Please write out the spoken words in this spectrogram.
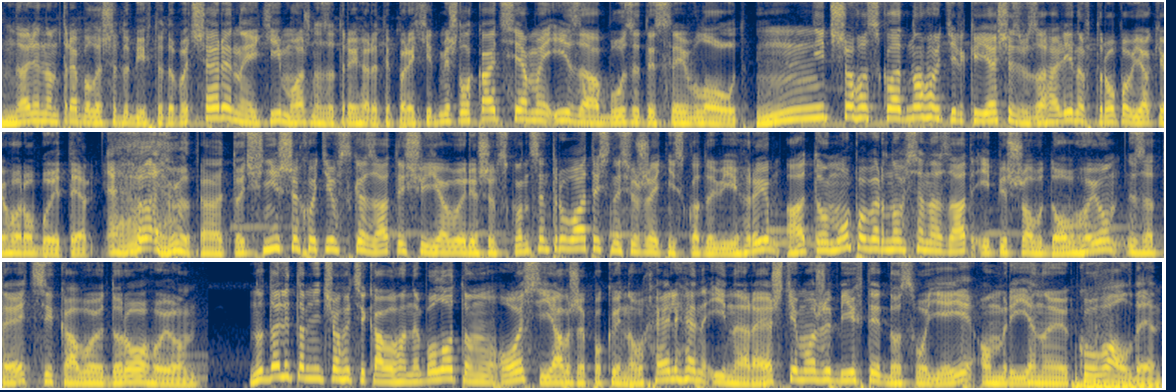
Далі нам треба лише добігти до печери, на якій можна затригерити перехід між локаціями і заабузити сейвлоуд. Нічого складного, тільки я щось взагалі не втропив, як його робити. Е, Точніше хотів сказати, що я вирішив сконцентруватись на сюжетній складовій гри, а тому повернувся назад і пішов довгою, зате цікавою дорогою. Ну далі там нічого цікавого не було, тому ось я вже покинув Хельген і нарешті можу бігти до своєї омріяної кувалди.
